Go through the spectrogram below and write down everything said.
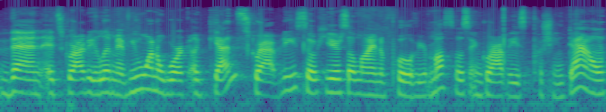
then it's gravity limit. If you want to work against gravity, so here's a line of pull of your muscles and gravity is pushing down,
